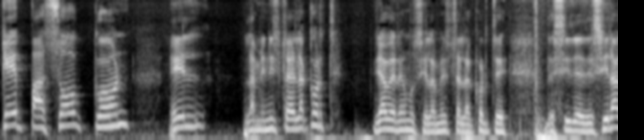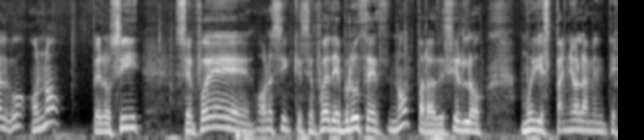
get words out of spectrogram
qué pasó con el, la ministra de la Corte. Ya veremos si la ministra de la Corte decide decir algo o no pero sí se fue, ahora sí que se fue de bruces, ¿no? Para decirlo muy españolamente.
